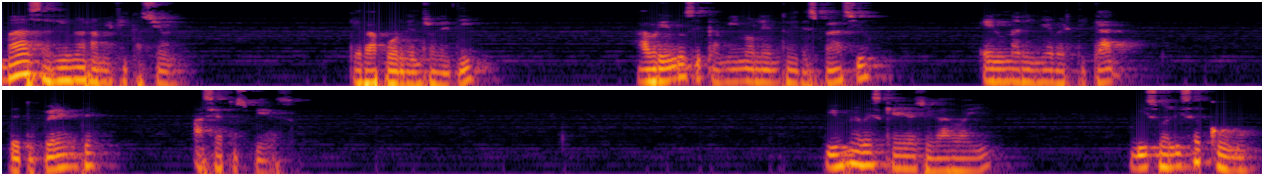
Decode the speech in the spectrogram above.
va a salir una ramificación que va por dentro de ti, abriéndose camino lento y despacio en una línea vertical de tu frente hacia tus pies. Y una vez que hayas llegado ahí, Visualiza cómo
